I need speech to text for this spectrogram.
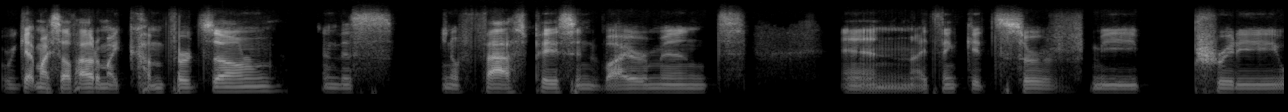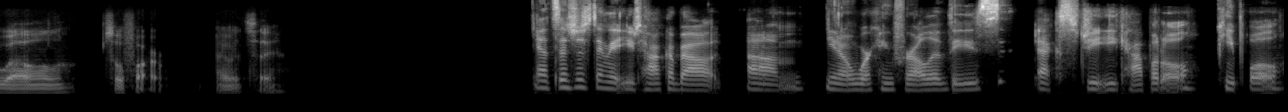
or get myself out of my comfort zone in this, you know, fast-paced environment, and I think it served me pretty well so far, I would say. Yeah, it's interesting that you talk about, um, you know, working for all of these ex-GE Capital people.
